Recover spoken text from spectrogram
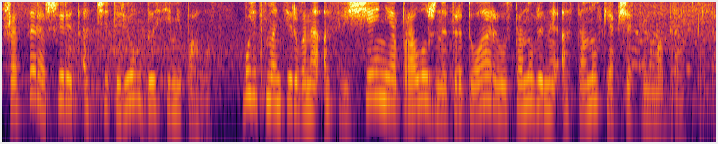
Шоссе расширят от 4 до 7 полос. Будет смонтировано освещение, проложены тротуары, установлены остановки общественного транспорта.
